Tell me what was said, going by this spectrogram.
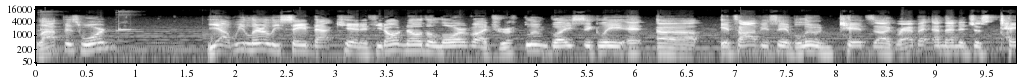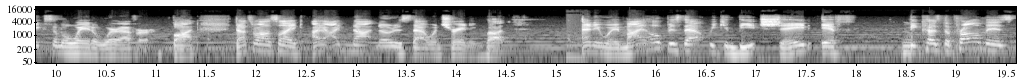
Lapis Ward, yeah, we literally saved that kid. If you don't know the lore of uh, Drifloon, basically it uh it's obviously a balloon. Kids uh, grab it and then it just takes them away to wherever. But that's why I was like, I I not noticed that when training. But anyway, my hope is that we can beat Shade if because the problem is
